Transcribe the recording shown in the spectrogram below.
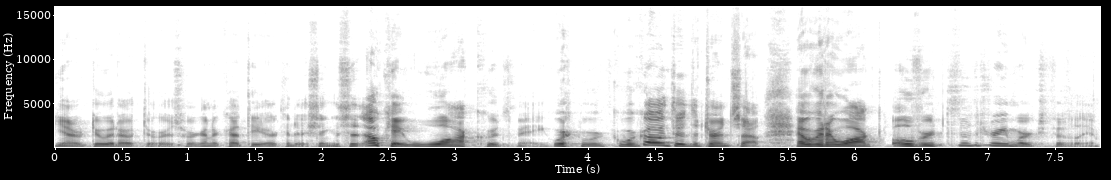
you know, do it outdoors. We're going to cut the air conditioning. He says, okay, walk with me. We're, we're, we're going through the turnstile and we're going to walk over to the DreamWorks pavilion.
